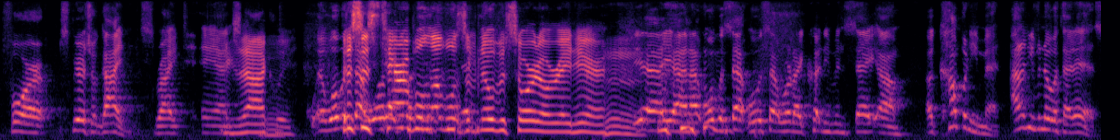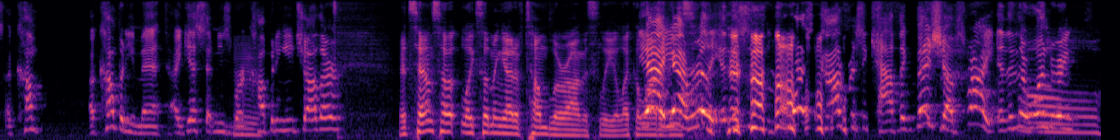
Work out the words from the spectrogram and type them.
for spiritual guidance, right? And exactly. And this is terrible levels of Novus Ordo right here. Mm. Yeah, yeah. And I, what was that? What was that word I couldn't even say? Um, accompaniment. I don't even know what that is. Accom- accompaniment. I guess that means we're mm. accompanying each other. It sounds like something out of Tumblr, honestly. Like a yeah, lot of yeah, really. And this is the Conference of Catholic Bishops, right? And then they're wondering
